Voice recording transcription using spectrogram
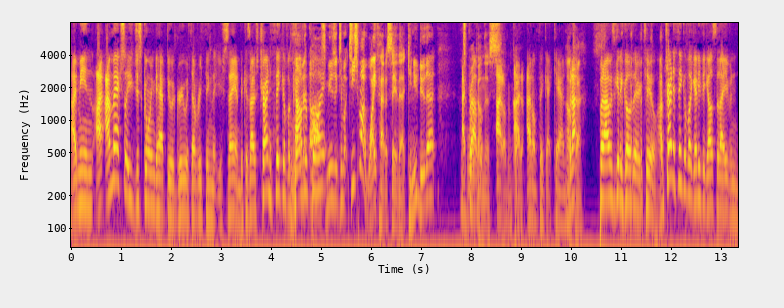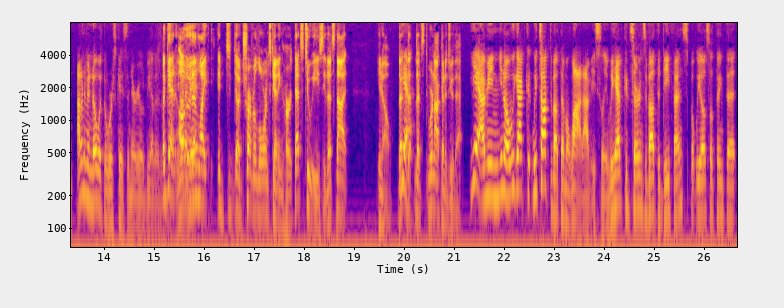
I mean, I, I'm actually just going to have to agree with everything that you're saying because I was trying to think of a Love it. Oh, counterpoint. it's music to my. Teach my wife how to say that. Can you do that? Let's I work probably, on this. I don't. Okay. I, don't- I don't think I can. But I, Okay. but I was gonna go there too. I'm trying to think of like anything else that I even. I don't even know what the worst case scenario would be other than Again. You know other I than like it, uh, Trevor Lawrence getting hurt, that's too easy. That's not. You know, that, Yeah. that- that's we're not going to do that. Yeah, I mean, you know, we got we talked about them a lot. Obviously, we have concerns about the defense, but we also think that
